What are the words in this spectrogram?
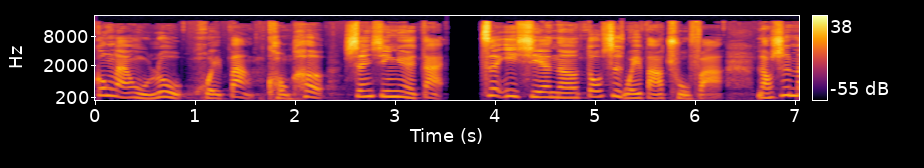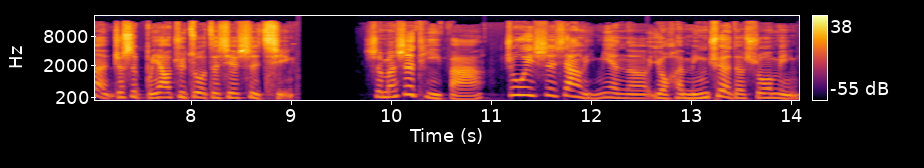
公然侮辱、诽谤、恐吓、身心虐待这一些呢，都是违法处罚。老师们就是不要去做这些事情。什么是体罚？注意事项里面呢，有很明确的说明，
